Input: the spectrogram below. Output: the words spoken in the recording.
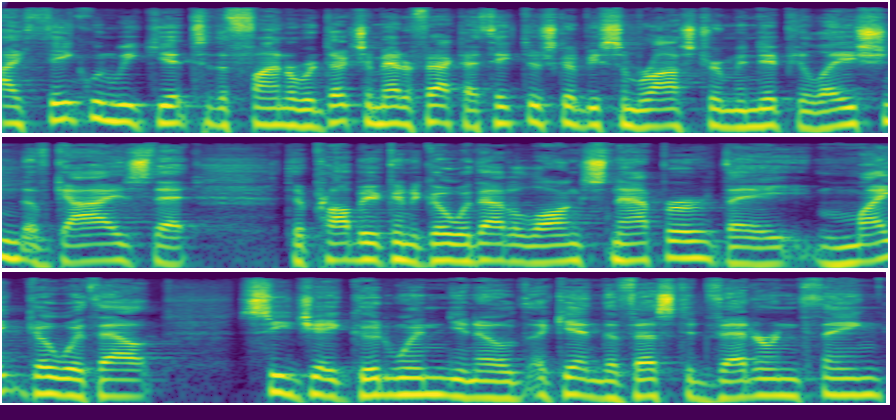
I think when we get to the final reduction, matter of fact, I think there's going to be some roster manipulation of guys that they're probably going to go without a long snapper. They might go without CJ Goodwin, you know, again, the vested veteran thing,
